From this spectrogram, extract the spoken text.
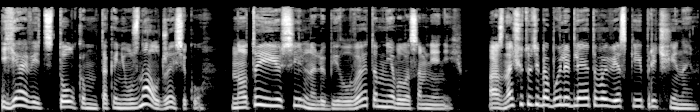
я ведь толком так и не узнал Джессику, но ты ее сильно любил, в этом не было сомнений. А значит, у тебя были для этого веские причины.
